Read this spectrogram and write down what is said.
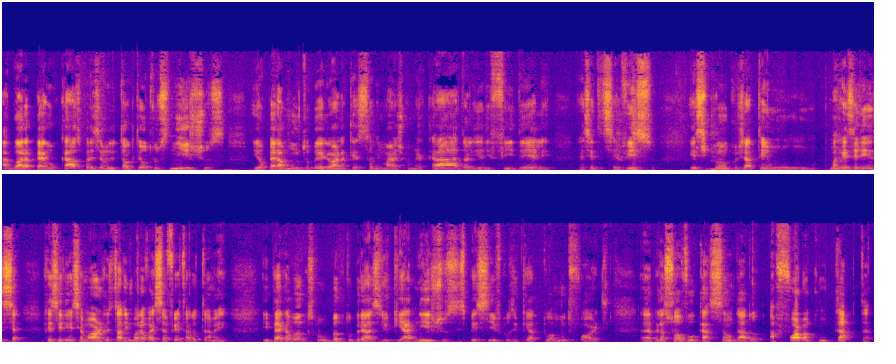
Agora, pega o caso, por exemplo, de tal que tem outros nichos e opera muito melhor na questão de margem com o mercado, a linha de FII dele, receita de serviço, esse banco já tem um- uma resiliência, resiliência maior no resultado, embora vai ser afetado também. E pega bancos como o Banco do Brasil, que há nichos específicos em que atua muito forte, eh, pela sua vocação, dado a forma como capta,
